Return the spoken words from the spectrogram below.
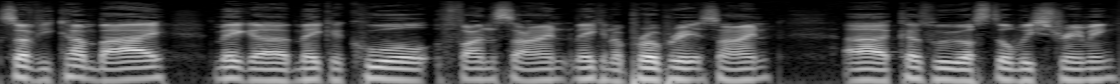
So if you come by, make a make a cool, fun sign, make an appropriate sign, because we will still be streaming,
